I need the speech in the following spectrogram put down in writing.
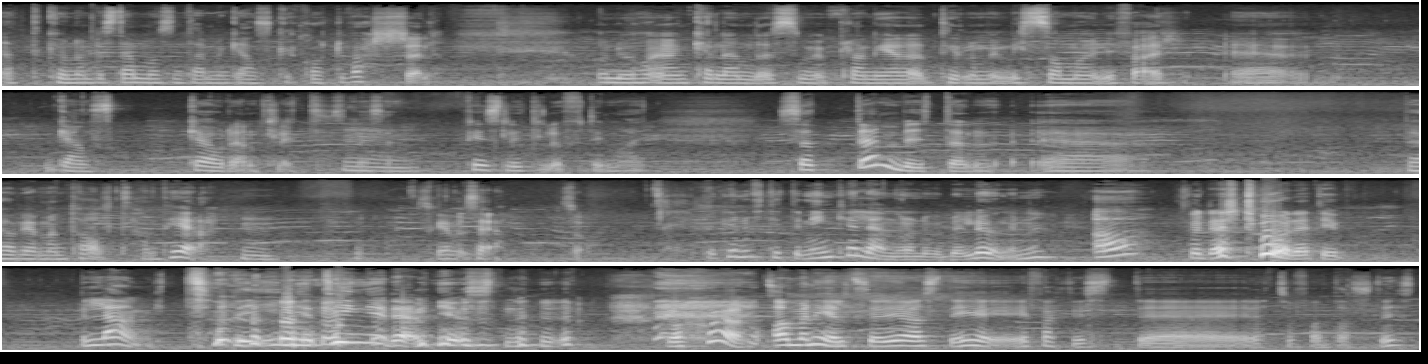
att kunna bestämma sånt här med ganska kort varsel. Och nu har jag en kalender som är planerad till och med midsommar ungefär. Eh, ganska ordentligt. Ska jag säga. Mm. finns lite luft i maj. Så att den biten eh, behöver jag mentalt hantera, mm. ska jag väl säga. Så. Du kan du få titta i min kalender om du vill bli lugn. Ja, För där står det typ blankt. Det är ingenting i den just nu. vad skönt! Ja men helt seriöst, det är faktiskt eh, rätt så fantastiskt.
